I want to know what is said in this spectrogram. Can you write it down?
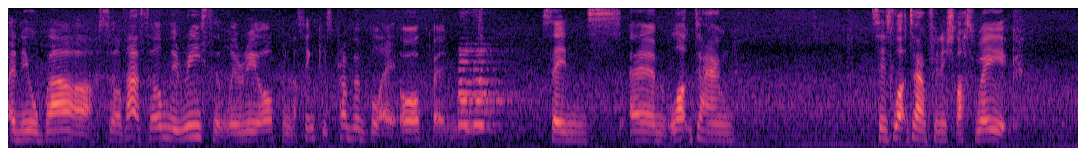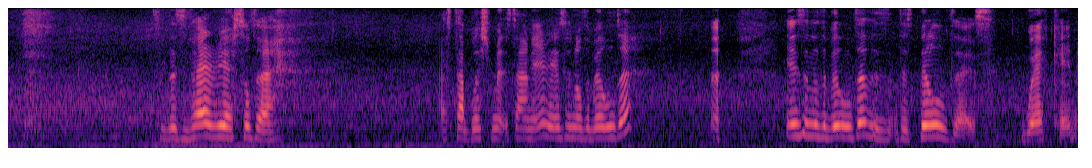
a new bar. So that's only recently reopened. I think it's probably opened since um, lockdown. Since lockdown finished last week. So there's various other establishments down here. Here's another builder. Here's another builder. There's, there's builders working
